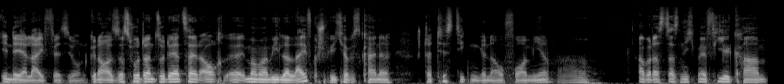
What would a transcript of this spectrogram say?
in der Live-Version. Genau, also das wurde dann zu der Zeit auch äh, immer mal wieder live gespielt. Ich habe jetzt keine Statistiken genau vor mir. Aber dass das nicht mehr viel kam,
